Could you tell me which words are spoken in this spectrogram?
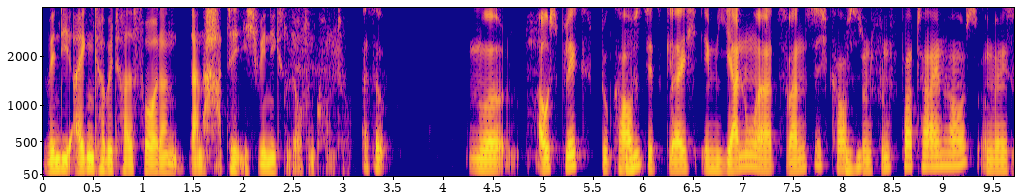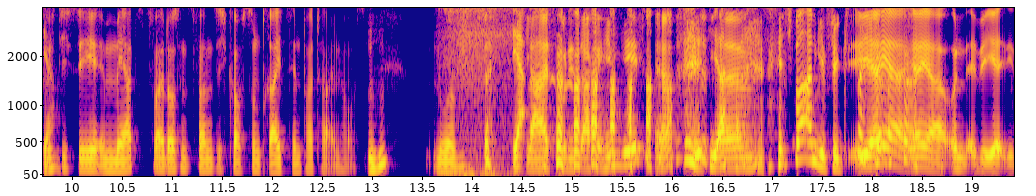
wenn die Eigenkapital fordern, dann hatte ich wenigstens auf dem Konto. Also nur Ausblick, du kaufst mhm. jetzt gleich im Januar 20, kaufst mhm. du ein Fünf-Parteien-Haus und wenn ich es ja. richtig sehe, im März 2020 kaufst du ein 13-Parteien-Haus. Mhm. Nur, dass ja. klar ist, wo die Sache hingeht. Ja, ja ähm, ich war angefixt. Ja, ja, ja, ja. Und äh,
